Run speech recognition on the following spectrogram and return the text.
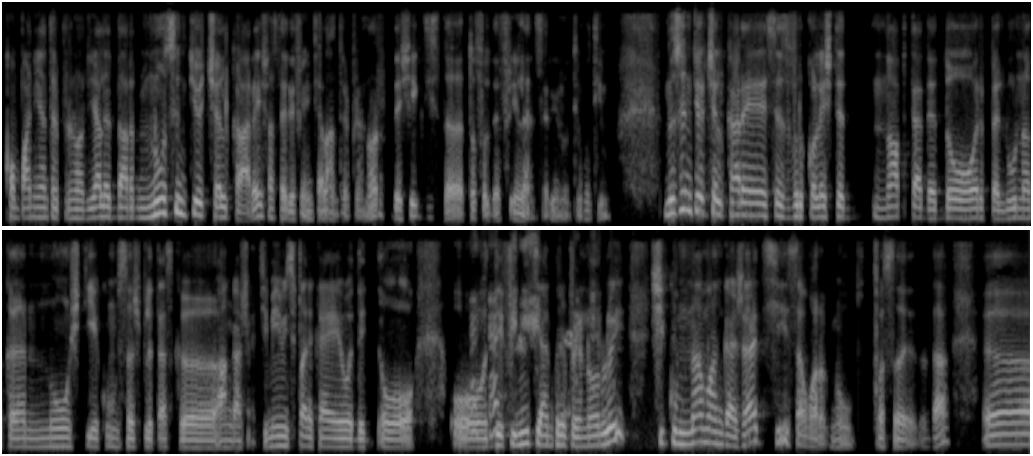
companii antreprenoriale, dar nu sunt eu cel care, și asta e definiția la antreprenor, deși există tot felul de freelanceri în ultimul timp, nu sunt eu cel care se zvârcolește noaptea de două ori pe lună că nu știe cum să-și plătească angajații. Mie mi se pare că e o, de, o, o definiție a antreprenorului și cum n-am angajați, sau mă rog, nu pot să, da, uh,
